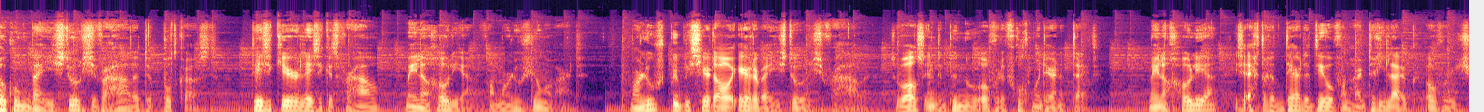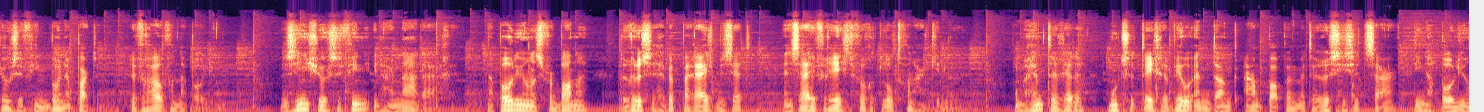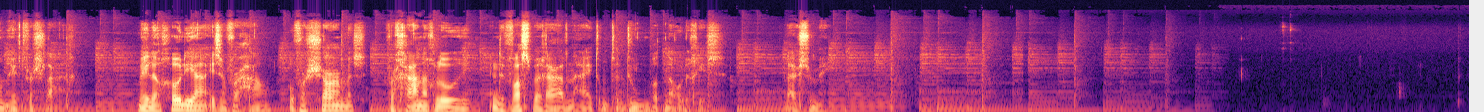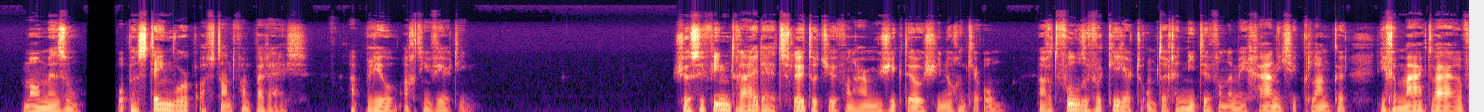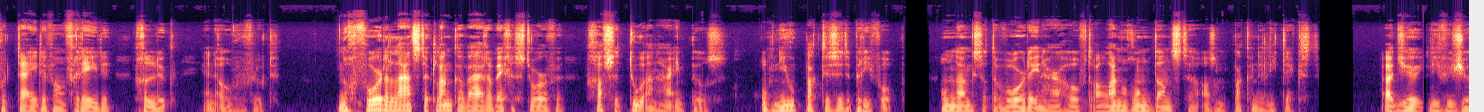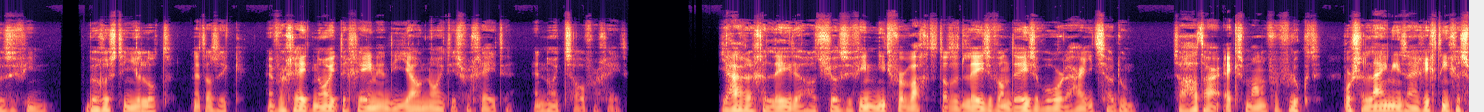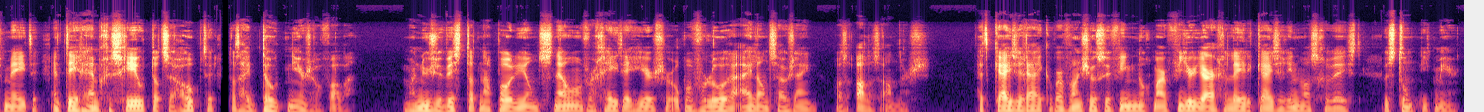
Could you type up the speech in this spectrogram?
Welkom bij Historische Verhalen, de podcast. Deze keer lees ik het verhaal Melancholia van Marloes Jongewaard. Marloes publiceerde al eerder bij historische verhalen, zoals in de bundel over de vroegmoderne tijd. Melancholia is echter het derde deel van haar drieluik over Josephine Bonaparte, de vrouw van Napoleon. We zien Josephine in haar nadagen. Napoleon is verbannen, de Russen hebben Parijs bezet en zij vreest voor het lot van haar kinderen. Om hen te redden moet ze tegen wil en dank aanpappen met de Russische tsaar die Napoleon heeft verslagen. Melancholia is een verhaal over charmes, vergane glorie en de vastberadenheid om te doen wat nodig is. Luister mee. Malmaison, op een steenworp afstand van Parijs, april 1814. Josephine draaide het sleuteltje van haar muziekdoosje nog een keer om, maar het voelde verkeerd om te genieten van de mechanische klanken die gemaakt waren voor tijden van vrede, geluk en overvloed. Nog voor de laatste klanken waren weggestorven, gaf ze toe aan haar impuls. Opnieuw pakte ze de brief op, ondanks dat de woorden in haar hoofd al lang ronddansten als een pakkende liedtekst. Adieu, lieve Josephine. Berust in je lot, net als ik, en vergeet nooit degene die jou nooit is vergeten en nooit zal vergeten. Jaren geleden had Josephine niet verwacht dat het lezen van deze woorden haar iets zou doen. Ze had haar ex-man vervloekt, porselein in zijn richting gesmeten en tegen hem geschreeuwd dat ze hoopte dat hij dood neer zou vallen. Maar nu ze wist dat Napoleon snel een vergeten heerser op een verloren eiland zou zijn, was alles anders. Het keizerrijk waarvan Josephine nog maar vier jaar geleden keizerin was geweest, bestond niet meer.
